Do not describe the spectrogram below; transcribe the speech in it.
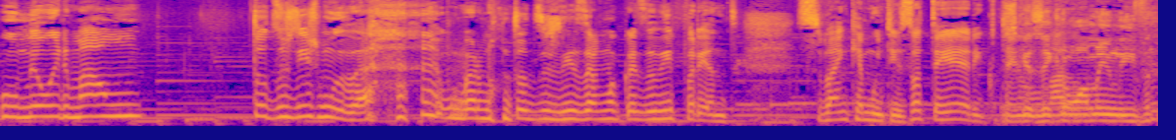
O meu irmão. Todos os dias muda. O meu irmão todos os dias é uma coisa diferente. Se bem que é muito esotérico. Tem Isso quer dizer que é um lado- homem livre?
